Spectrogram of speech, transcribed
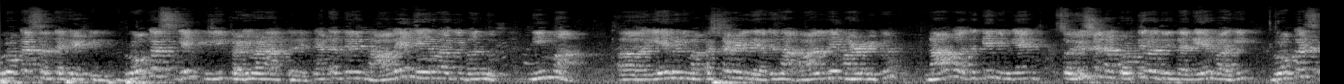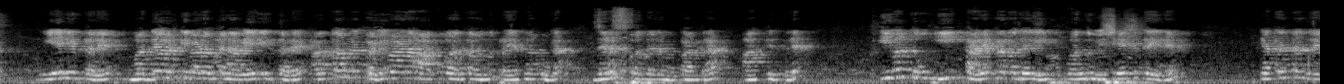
ಬ್ರೋಕರ್ಸ್ ಅಂತ ಹೇಳ್ತೀವಿ ಬ್ರೋಕರ್ಸ್ಗೆ ಇಲ್ಲಿ ಕಡಿವಾಣ ಆಗ್ತದೆ. ಯಾಕಂದ್ರೆ ನಾವೇ ನೇರವಾಗಿ ಬಂದು ನಿಮ್ಮ ಏನು ನಿಮ್ಮ ಕಷ್ಟಗಳಿದೆ, ಅದನ್ನ ಆಲ್ವೇ ಮಾಡ್ಬಿಟ್ಟು ನಾವು ಅದಕ್ಕೆ ನಿಮ್ಗೆ ಸೊಲ್ಯೂಷನ್ ಕೊಡ್ತಿರೋದ್ರಿಂದ ನೇರವಾಗಿ ಬ್ರೋಕರ್ಸ್ ಏನಿರ್ತಾರೆ ಮಧ್ಯವರ್ತಿಗಳು ಅಂತ ನಾವೇನಿರ್ತಾರೆ ಅಂತವ್ರನ್ನ ಕಡಿವಾಣ ಹಾಕುವಂತ ಒಂದು ಪ್ರಯತ್ನ ಕೂಡ ಜನಸ್ಪಂದನ ಮುಖಾಂತರ ಆಗ್ತಿರ್ತದೆ. ಇವತ್ತು ಈ ಕಾರ್ಯಕ್ರಮದಲ್ಲಿ ಒಂದು ವಿಶೇಷತೆ ಇದೆ. ಯಾಕಂತಂದ್ರೆ,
